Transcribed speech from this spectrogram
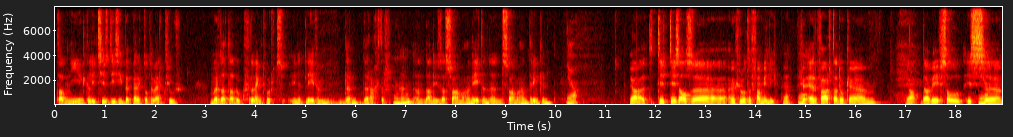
dat niet enkel iets is die zich beperkt tot de werkvloer, maar dat dat ook verlengd wordt in het leven daar, daarachter. Mm dan, dan is dat samen gaan eten en samen gaan drinken. Ja. Ja, het, het is als uh, een grote familie. Hè. Je ervaart dat ook. Hè. Ja, dat weefsel is... Ja. Ehm,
